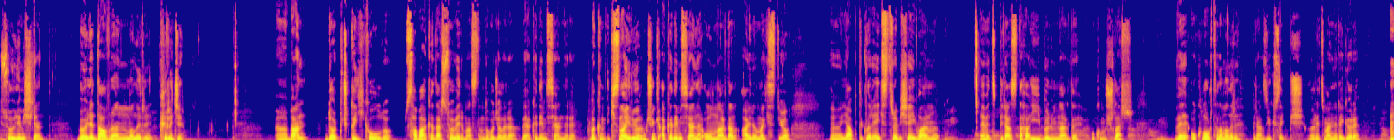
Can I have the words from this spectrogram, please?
söylemişken böyle davranmaları kırıcı. E, ben dört buçuk dakika oldu. Sabaha kadar söverim aslında hocalara ve akademisyenlere. Bakın ikisini ayırıyorum çünkü akademisyenler onlardan ayrılmak istiyor. E, yaptıkları ekstra bir şey var mı? Evet biraz daha iyi bölümlerde okumuşlar ve okul ortalamaları biraz yüksekmiş öğretmenlere göre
